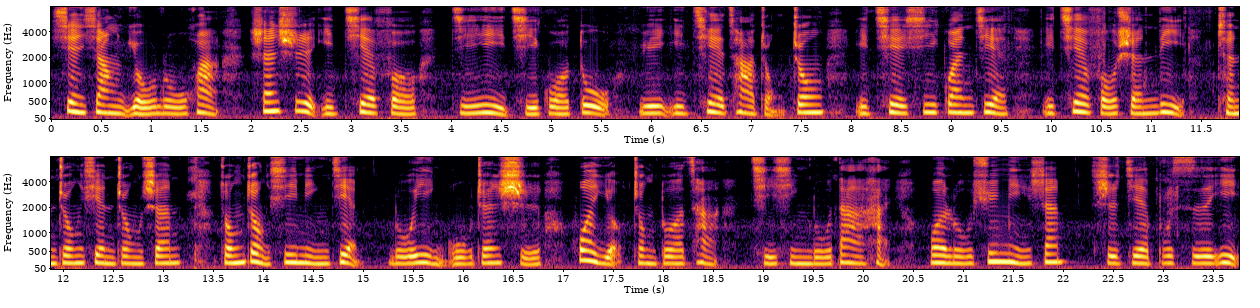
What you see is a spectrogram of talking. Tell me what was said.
现象犹如画。三世一切佛，即以其国度于一切刹种中，一切悉观见，一切佛神力，城中现众生，种种悉明见，如影无真实。或有众多刹，其形如大海，或如须弥山。世界不思议，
